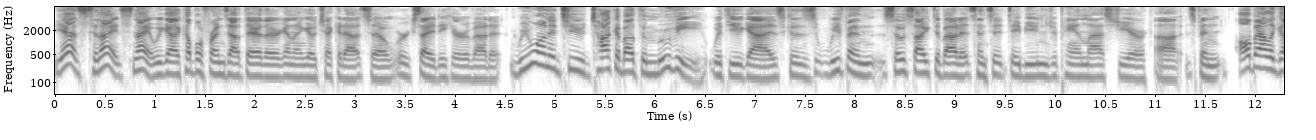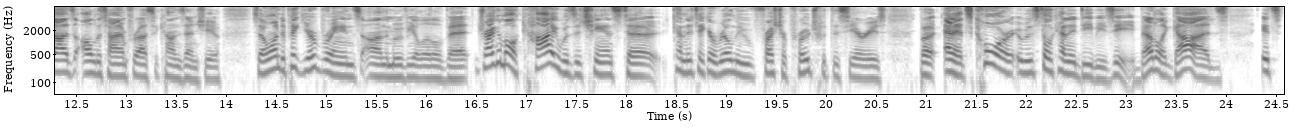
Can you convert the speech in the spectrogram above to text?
Yeah, it's tonight. It's tonight. We got a couple friends out there that are going to go check it out. So we're excited to hear about it. We wanted to talk about the movie with you guys because we've been so psyched about it since it debuted in Japan last year. Uh, it's been all Battle of Gods all the time for us at Kanzenshuu. So I wanted to pick your brains on the movie a little bit. Dragon Ball Kai was a chance to kind of take a real new, fresh approach with the series. But at its core, it was still kind of DBZ. Battle of Gods it's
